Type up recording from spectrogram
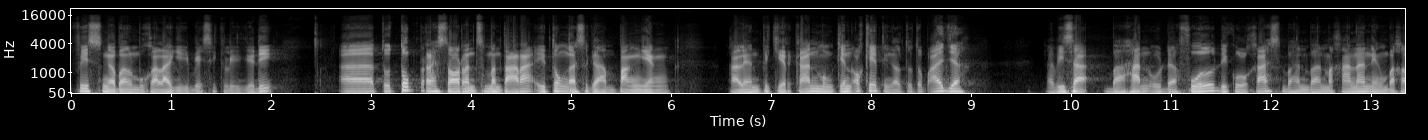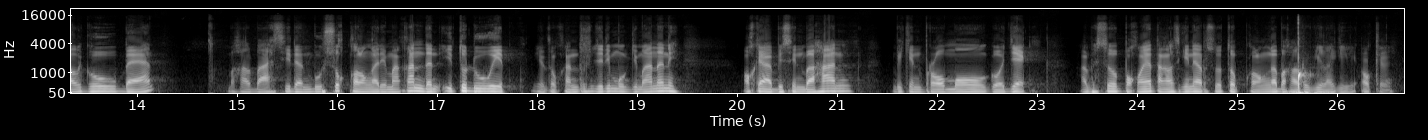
Fish nggak bakal buka lagi basically. Jadi uh, tutup restoran sementara itu nggak segampang yang kalian pikirkan. Mungkin oke okay, tinggal tutup aja. Nggak bisa. Bahan udah full di kulkas, bahan-bahan makanan yang bakal go bad, bakal basi dan busuk kalau nggak dimakan dan itu duit gitu kan. Terus jadi mau gimana nih? Oke habisin bahan, bikin promo Gojek. Habis itu pokoknya tanggal segini harus tutup, kalau nggak bakal rugi lagi. Oke. Okay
